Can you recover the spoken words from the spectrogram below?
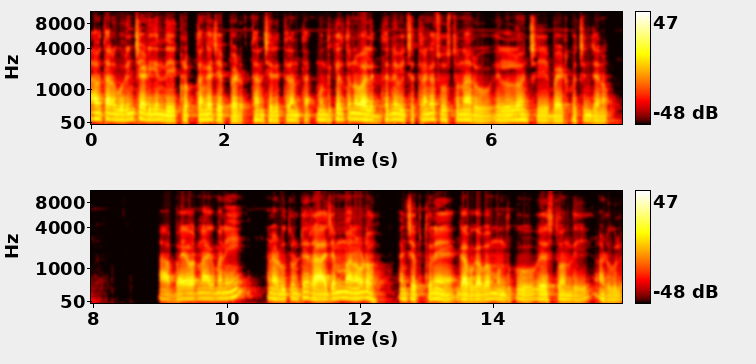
ఆమె తన గురించి అడిగింది క్లుప్తంగా చెప్పాడు. తన చరిత్ర అంతా ముందుకెళ్తున్న వాళ్ళిద్దరిని విచిత్రంగా చూస్తున్నారు. ఇళ్ళలోంచి బయటకు వచ్చిన జనం. ఆ అబ్బాయి ఎవరు నాగమని అని అడుగుతుంటే రాజమ్మ మనవడో అని చెప్తూనే గబగబా ముందుకు వేస్తోంది అడుగులు.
